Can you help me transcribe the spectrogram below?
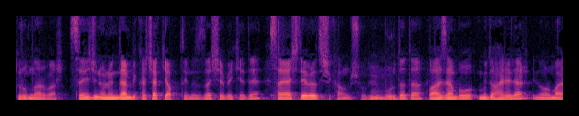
durumlar var. Sayacın önünden bir kaçak yaptığınızda şebekede sayaç devre dışı kalmış oluyor. Burada da bazen bu müdahaleler normal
